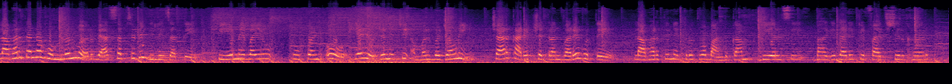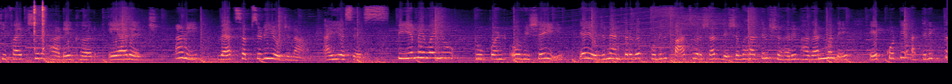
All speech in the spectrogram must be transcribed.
लाभार्थ्यांना होम लोनवर व्याज सबसिडी दिली जाते. पीएमएवायू टू पॉईंट ओ या योजनेची अंमलबजावणी चार कार्यक्षेत्रांद्वारे होते. लाभार्थी नेतृत्व बांधकाम डीएलसी भागीदारी किफायतशीर घर किफायतशीर भाडे घर एआरएच आणि व्याज सबसिडी योजना I S S PMAYU two point O विषयी या योजनेअंतर्गत पुढील पाच वर्षात देशभरातील शहरी भागांमध्ये एक कोटी अतिरिक्त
